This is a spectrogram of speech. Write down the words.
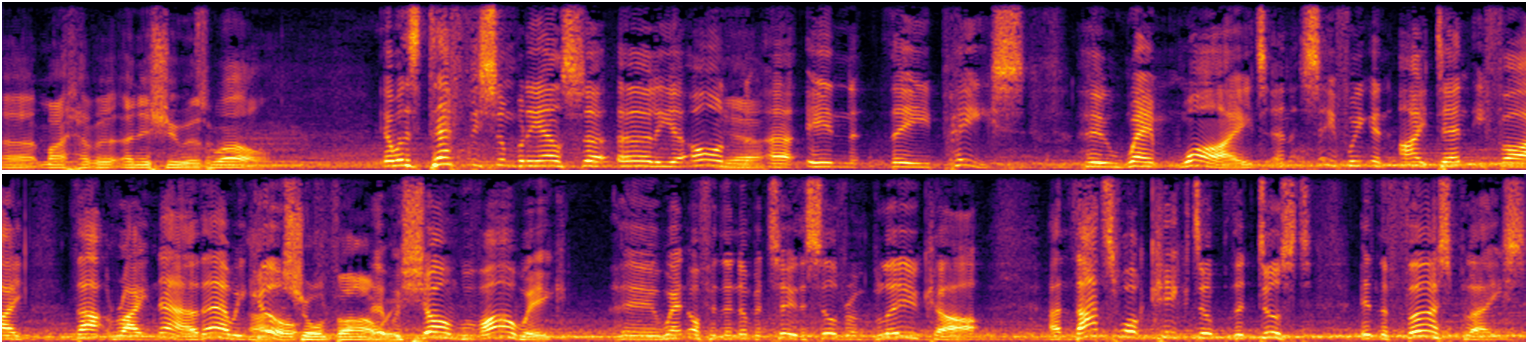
uh, might have a, an issue as well. Yeah, well, there's definitely somebody else uh, earlier on Yeah. uh, in the piece who went wide, and let's see if we can identify that right now. There we Ah, go. Sean Varwig. It was Sean Varwig who went off in the number two, the silver and blue car, and that's what kicked up the dust in the first place.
